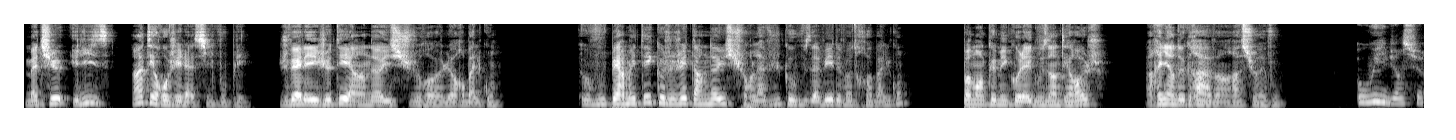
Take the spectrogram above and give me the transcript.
Mathieu, Élise, interrogez-la s'il vous plaît. Je vais aller jeter un œil sur euh, leur balcon. Vous permettez que je jette un œil sur la vue que vous avez de votre balcon? Pendant que mes collègues vous interrogent? Rien de grave, hein, rassurez-vous. Oui, bien sûr.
